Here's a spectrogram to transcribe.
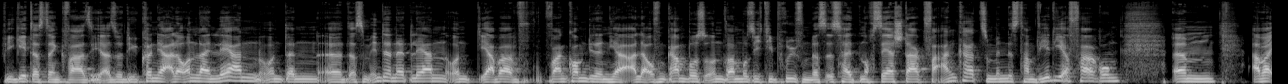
Wie geht das denn quasi? Also die können ja alle online lernen und dann äh, das im Internet lernen und ja, aber wann kommen die denn hier alle auf den Campus und wann muss ich die prüfen? Das ist halt noch sehr stark verankert, zumindest haben wir die Erfahrung. Ähm, aber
